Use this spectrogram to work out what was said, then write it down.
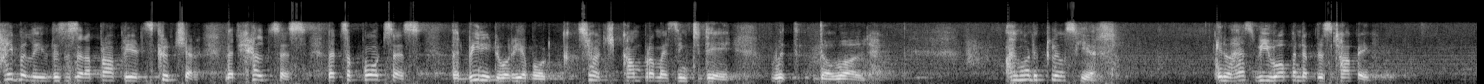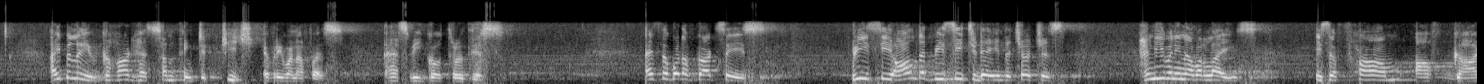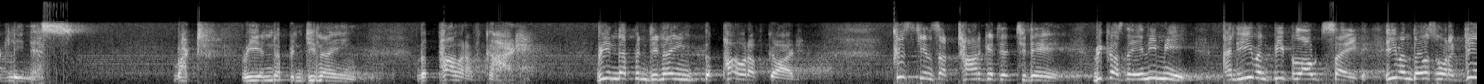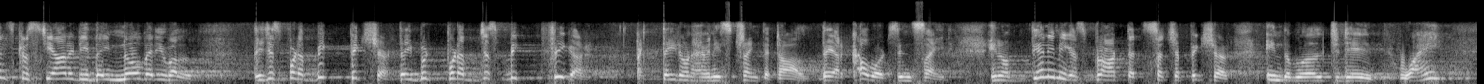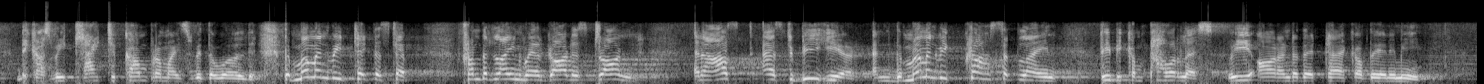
I believe this is an appropriate scripture that helps us, that supports us, that we need to worry about church compromising today with the world. I want to close here. You know, as we opened up this topic, I believe God has something to teach every one of us as we go through this. As the Word of God says, we see all that we see today in the churches and even in our lives is a form of godliness. But we end up in denying the power of God. We end up in denying the power of God. Christians are targeted today because the enemy and even people outside, even those who are against Christianity, they know very well. They just put a big picture, they put a just big figure they don't have any strength at all. They are cowards inside. You know, the enemy has brought that such a picture in the world today. Why? Because we try to compromise with the world. The moment we take the step from the line where God has drawn and asked us to be here, and the moment we cross that line, we become powerless. We are under the attack of the enemy.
